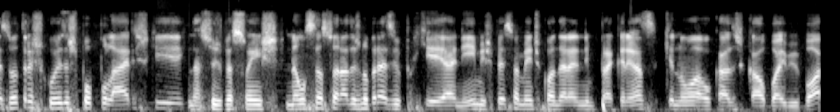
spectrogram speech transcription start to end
as outras coisas populares que, nas suas versões não censuradas no Brasil, porque anime, especialmente quando era anime pra criança, que não é o caso de Cowboy Bebop,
